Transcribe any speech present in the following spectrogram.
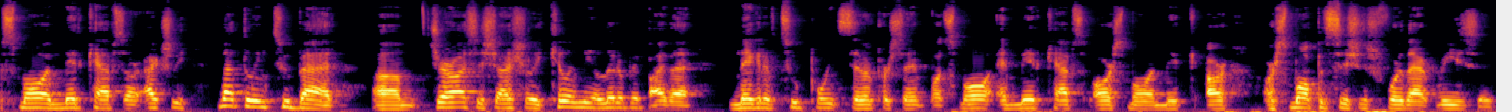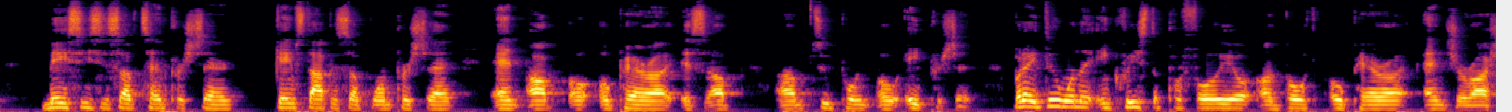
small and mid caps are actually not doing too bad um, is actually killing me a little bit by that negative 2.7%, but small and mid caps are small and mid are, are small positions for that reason. Macy's is up 10%, GameStop is up 1%, and Opera is up um, 2.08%. but I do want to increase the portfolio on both Opera and Jerash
